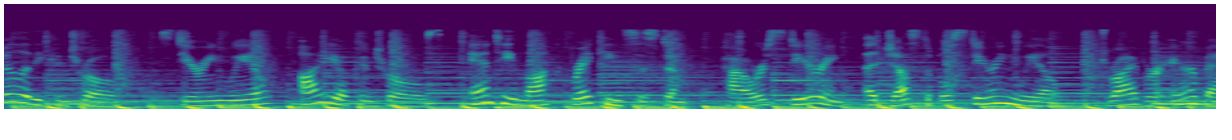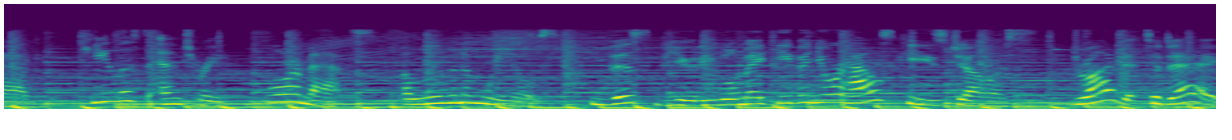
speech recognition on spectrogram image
stability control, steering wheel, audio controls, anti-lock braking system, power steering, adjustable steering wheel, driver airbag, keyless entry, floor mats, aluminum wheels. This beauty will make even your house keys jealous. Drive it today.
